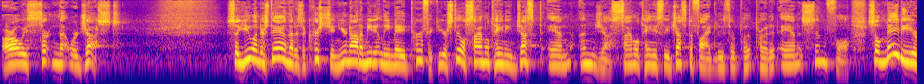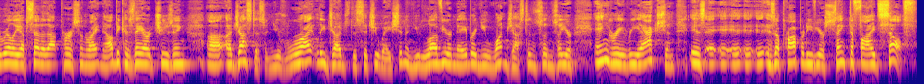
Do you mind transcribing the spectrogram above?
are always certain that we're just. So you understand that as a Christian, you're not immediately made perfect. You're still simultaneously just and unjust, simultaneously justified, Luther put, it, and sinful. So maybe you're really upset at that person right now because they are choosing uh, a justice, and you've rightly judged the situation, and you love your neighbor, and you want justice, and so your angry reaction is a, is a property of your sanctified self.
